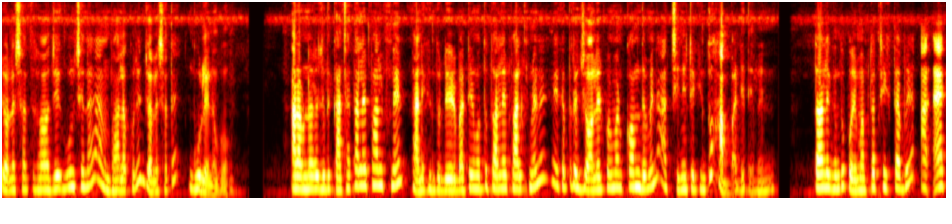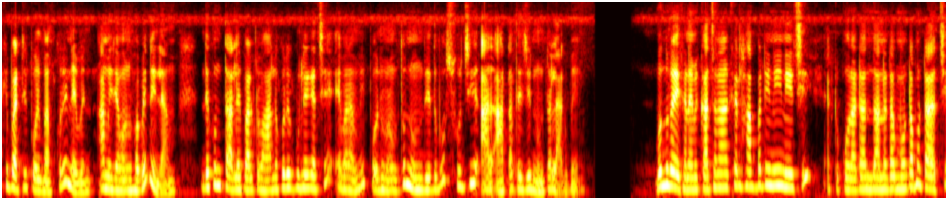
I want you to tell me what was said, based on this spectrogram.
জলের সাথে সহজেই গুলছে না, আমি ভালো করে জলের সাথে গুলে নেব। আর আপনারা যদি কাঁচা তালের পাল্প নেন, তাহলে কিন্তু দেড় বাটির মতো তালের পাল্প নেন এক্ষেত্রে জলের পরিমাণ কম দেবেন আর চিনিটা কিন্তু হাফ বাটি দেবেন। তাহলে কিন্তু পরিমাপটা ঠিক থাকবে আর একই বাটির পরিমাপ করে নেবেন। আমি যেমনভাবে নিলাম। দেখুন, তালের পাল্পটা ভালো করে গুলে গেছে। এবার আমি পরিমাণ মতো নুন দিয়ে দেবো, সুজি আর আটাতে যে নুনটা লাগবে। বন্ধুরা, এখানে আমি কাঁচা নারকেল হাফ বাটি নিয়ে নিয়েছি। একটু কোড়াটার দানাটা মোটা মোটা আছে,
